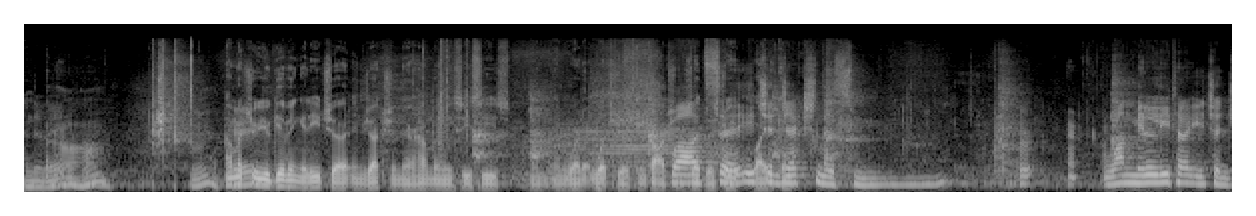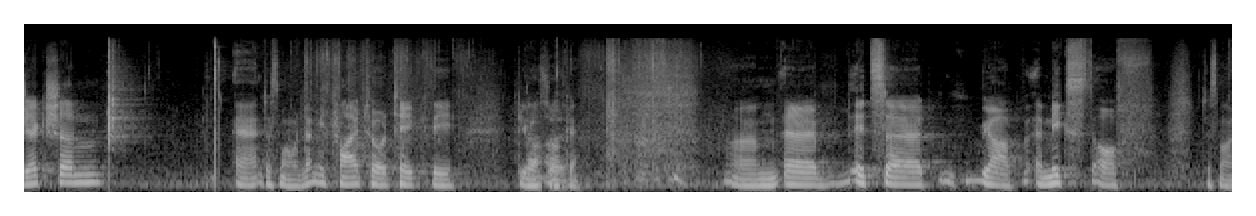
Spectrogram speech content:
in the vein. Uh-huh. How much are you giving at each uh, injection there? How many cc's? And, and what, what's your concoction? Well, Is it's, uh, each lidocaine? injection is one milliliter each injection. And just a moment, let me try to take the. the No, sorry. okay. Um, uh, it's uh, yeah a mix of. Just a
